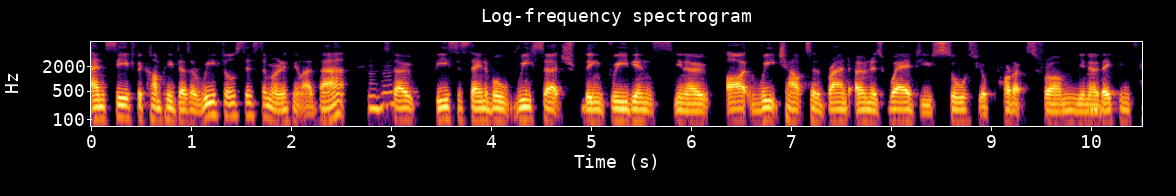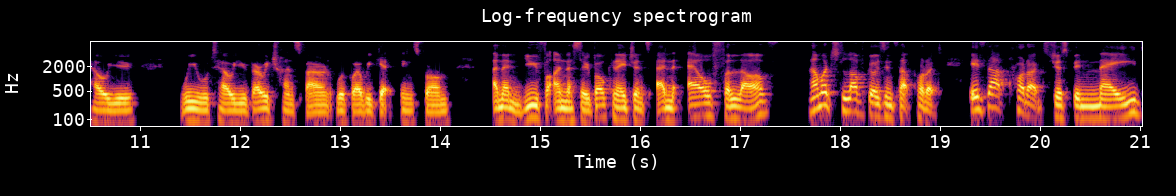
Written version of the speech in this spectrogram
and see if the company does a refill system or anything like that. Mhm. So be sustainable. Research the ingredients. You know, uh, reach out to the brand owners. Where do you source your products from? You know, they can tell you. We will tell you. Very transparent with where we get things from. And then U for unnecessary bulking agents, and L for love. How much love goes into that product? Is that product just been made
